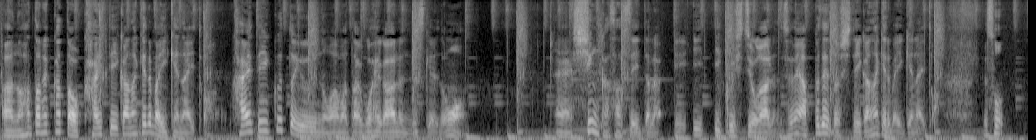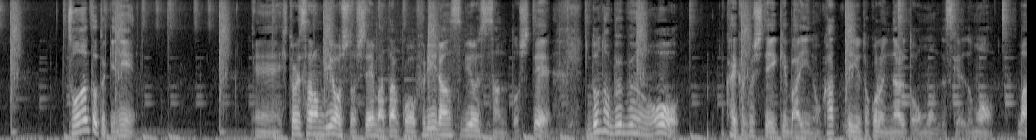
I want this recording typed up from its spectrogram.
あの働き方を変えていかなければいけないと。変えていくというのはまた語弊があるんですけれども、えー、進化させていたらいいく必要があるんですよね。アップデートしていかなければいけないと。でそそうなった時にえー、一人サロン美容師としてまたこうフリーランス美容師さんとしてどの部分を改革していけばいいのかっていうところになると思うんですけれどもま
